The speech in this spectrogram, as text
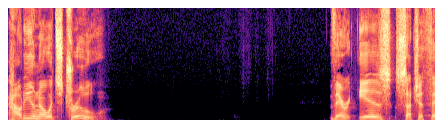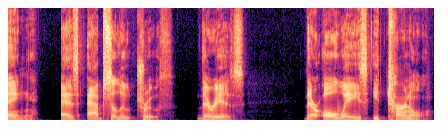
how do you know it's true? There is such a thing as absolute truth. There is. They're always eternal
